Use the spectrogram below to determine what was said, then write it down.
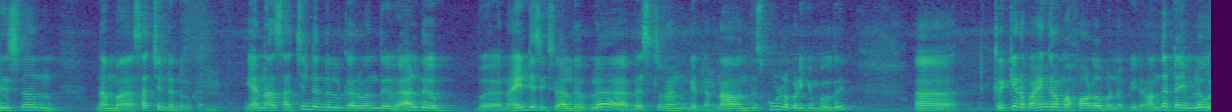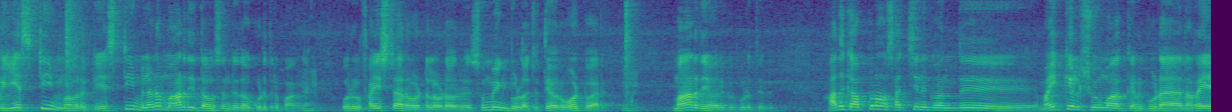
ரீசன் நம்ம சச்சின் டெண்டுல்கர். ஏன்னா சச்சின் டெண்டுல்கர் வந்து வேர்ல்டு நைன்டி சிக்ஸ் வேர்ல்டு கப்பில் பெஸ்ட் ரன் கெட்டர் நான் வந்து ஸ்கூலில் படிக்கும்போது கிரிக்கெட்டை பயங்கரமாக ஃபாலோ பண்ண பீரியட் அந்த டைமில் ஒரு எஸ்டீம் அவருக்கு எஸ்டீம் இல்லைன்னா மாருதி தௌசண்ட் ஏதோ கொடுத்துருப்பாங்க. ஒரு ஃபைவ் ஸ்டார் ஹோட்டலோட ஒரு ஸ்விம்மிங் பூலை சுற்றி அவர் ஓட்டுவார். மாருதி அவருக்கு கொடுத்தது. அதுக்கப்புறம் சச்சினுக்கு வந்து மைக்கேல் ஷூமாக்கர் கூட நிறைய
